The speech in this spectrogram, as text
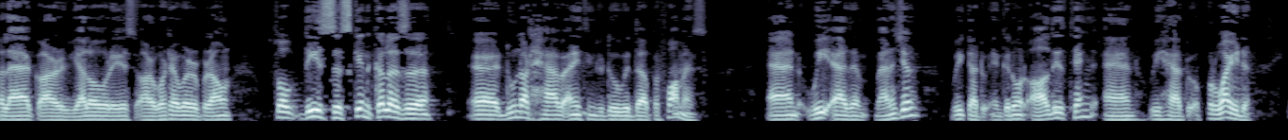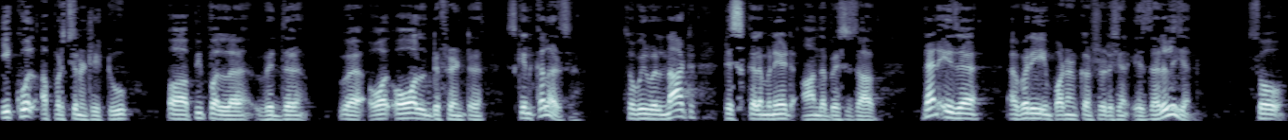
black اور یلو ریس اور whatever brown so these skin colour do not have anything to do with the performance and we as a manager we can to ignore all these thing and we have to provide equal opportunity to people with all different skin so we will not discriminate on the base of then is a very important consideration is the religion So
